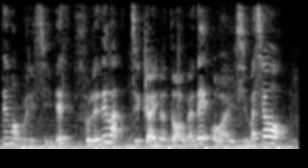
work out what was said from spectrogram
ても嬉しいです。それでは次回の動画でお会いしましょう。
